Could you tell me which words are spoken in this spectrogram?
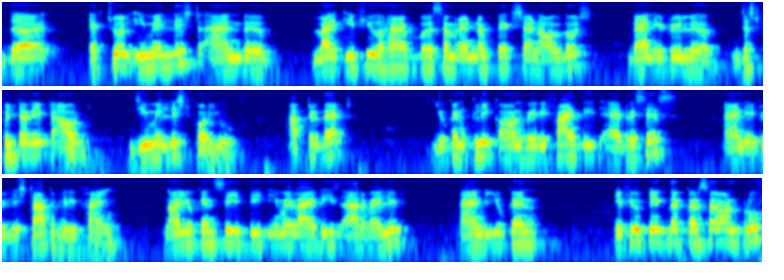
the actual email list and uh, like if you have uh, some random text and all those then it will uh, just filter it out gmail list for you. After that you can click on verify these addresses and it will start verifying. Now you can see these email ids are valid and you can if you take the cursor on proof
